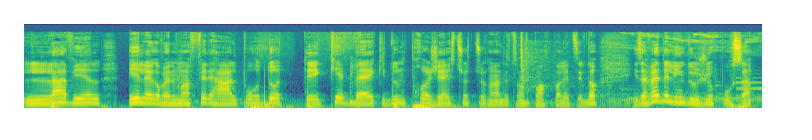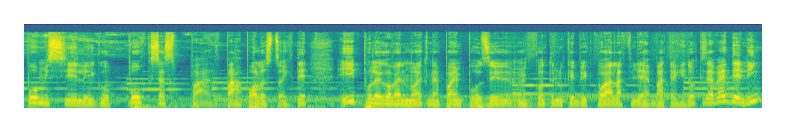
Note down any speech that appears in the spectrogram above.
la ville et le gouvernement fédéral pour doter Québec d'un projet structurant de transport collectif. Donc, ils avaient des lignes de jour pour ça, pour Monsieur Lego, pour que ça se passe par rapport à l'austérité et pour le gouvernement qui n'a pas imposé un contenu québécois à la filière batterie. Donc, ils avaient des lignes.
